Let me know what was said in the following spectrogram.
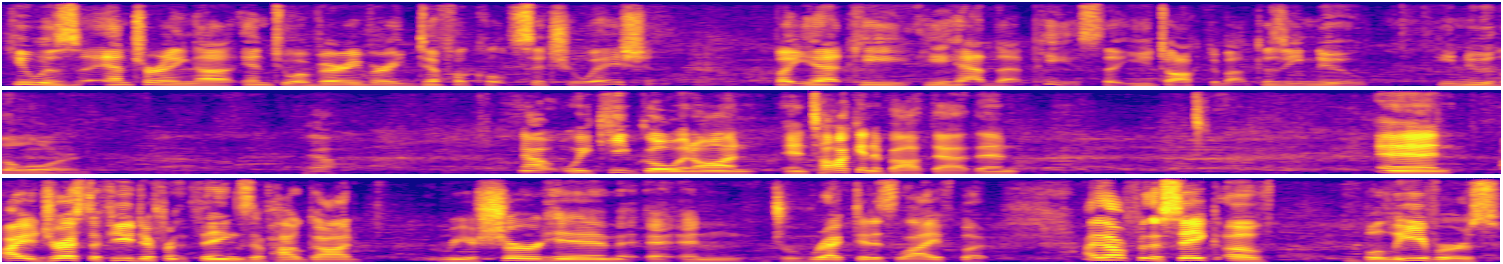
he was entering uh, into a very, very difficult situation. But yet he, he had that peace that you talked about because he knew he knew the Lord. Yeah. Now we keep going on and talking about that then. And I addressed a few different things of how God reassured him a- and directed his life, but I thought for the sake of believers,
